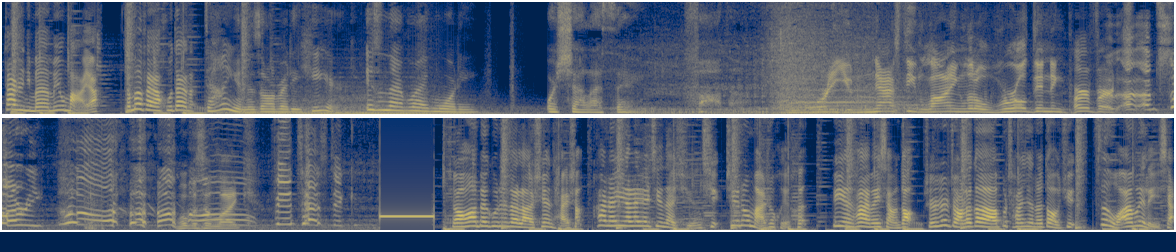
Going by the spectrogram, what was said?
但是你们没有马呀，怎么发后代呢？Diane is already here, isn't that right, Morty? Or shall I say, father? Morty, you nasty, lying little world-ending pervert. I- I'm sorry. What was it like? Fantastic. 小黄被固定在了实验台上，看着越来越近的取形器，心中满是悔恨。毕竟他也没想到，只是找了个不常见的道具，自我安慰了一下，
